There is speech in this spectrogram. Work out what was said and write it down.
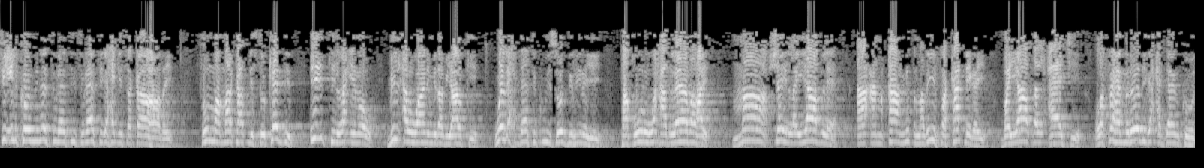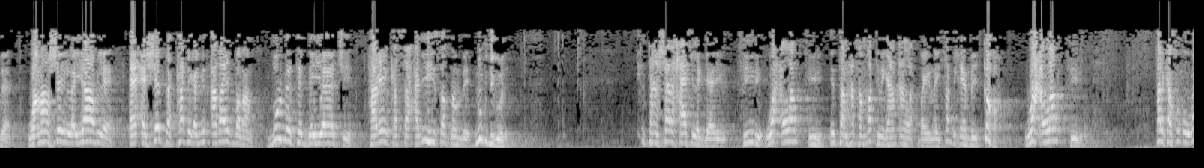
Ficilkoo min athulaai hulaasiga xaggiisa ka ahaaday. Uma markaad dhisto kadib i'ti la imow bilalwaani midabyaalkii. Walaxdaasi kuwii soo dirinayey taquulu waxaad leedahay maa shay la yaab leh a anqaa mid nadiifa ka dhigay bayaada alcaaji lafaha maroodiga caddaankooda. Wamaa shay la yaab leh ee ashadda ka dhigay mid adayg badan dulmata dayaaji habeenka saacadihiisa dambe mugdigooda. Intaan sharaxaas la gaarin fiiri waclam fiiri. Intaan hadda matnigan aan laqbaynay saddexdan bayd ka hor. Waclam fiiri. Halkaas wuxuu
